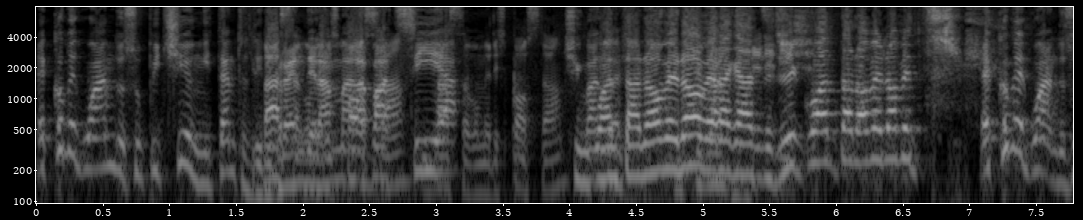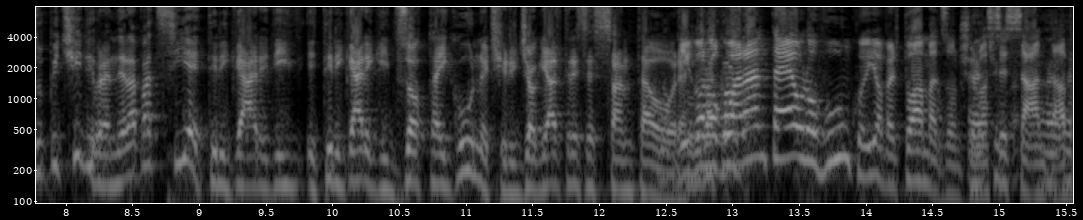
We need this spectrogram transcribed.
È come quando su PC ogni tanto ti Basta riprende la risposta? pazzia. Basta come risposta? 59,9 ragazzi, Che dici? 59,9 È come quando su PC ti prende la pazzia e ti ricarichi, e ti ricarichi Zott Tycoon e ci rigiochi altre 60 ore. Dicono Una cosa- 40 euro ovunque, io ho aperto Amazon, ce l'ho a Eh, ci- 60, eh, però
